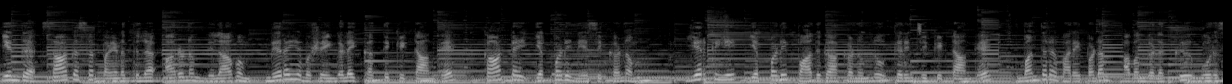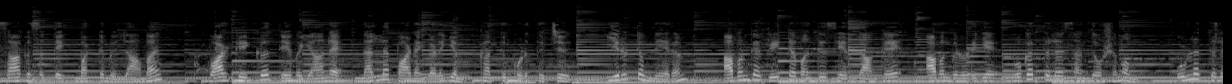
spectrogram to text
இந்த சாகச பயணத்துல அருணும் நிலாவும் நிறைய விஷயங்களை கத்துக்கிட்டாங்க காட்டை எப்படி நேசிக்கணும் இயற்கையை எப்படி பாதுகாக்கணும்னு தெரிஞ்சுக்கிட்டாங்க. மந்திர வரைபடம் அவங்களுக்கு ஒரு சாகசத்தை மட்டுமில்லாம வாழ்க்கைக்கு தேவையான நல்ல பாடங்களையும் கத்து கொடுத்துச்சு. இருட்டும் நேரம் அவங்க வீட்டை வந்து சேர்ந்தாங்க. அவங்களுடைய முகத்துல சந்தோஷமும் உள்ளத்துல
